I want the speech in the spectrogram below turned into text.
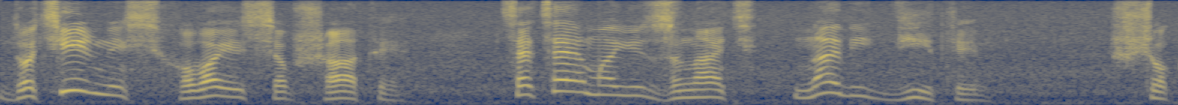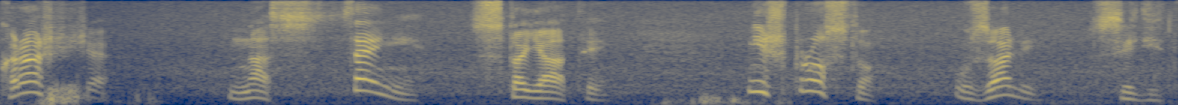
Доцільність ховається в шати. Це це мають знати навіть діти, що краще на сцені стояти, ніж просто у залі сидіти.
